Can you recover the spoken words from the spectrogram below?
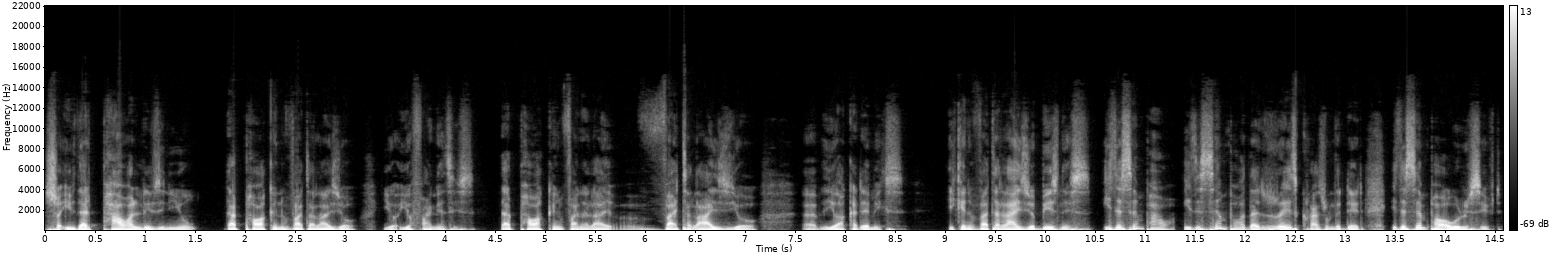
So if that power lives in you, that power can vitalize your your, your finances. That power can finalize, vitalize your uh, your academics. It can vitalize your business. It's the same power. It's the same power that raised Christ from the dead. It's the same power we received.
